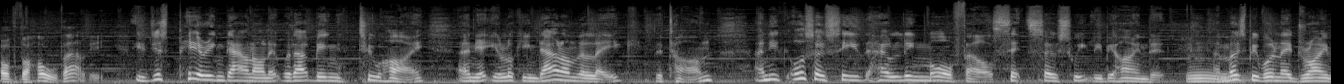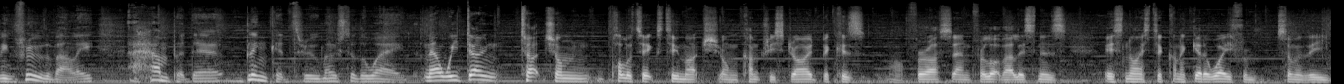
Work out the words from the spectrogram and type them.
of the whole valley. You're just peering down on it without being too high, and yet you're looking down on the lake, the Tarn, and you also see how Lingmoor Fell sits so sweetly behind it. Mm. And most people, when they're driving through the valley, are hampered. They're blinkered through most of the way. Now, we don't touch on politics too much on Country Stride because, well, for us and for a lot of our listeners, it's nice to kind of get away from some of the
